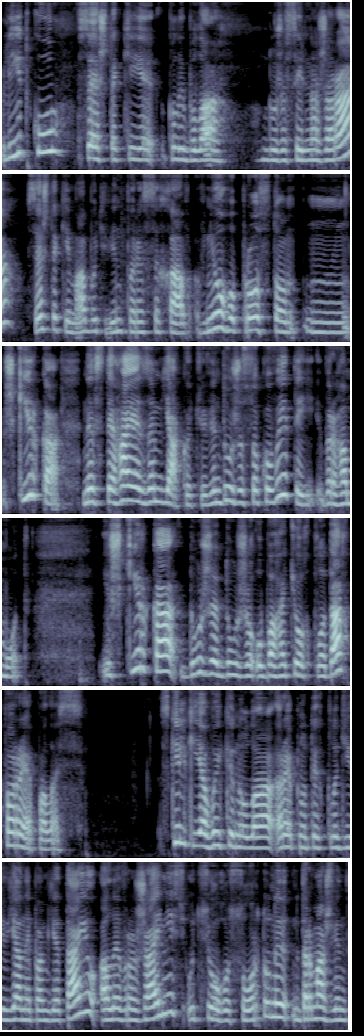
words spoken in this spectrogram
влітку, все ж таки, коли була дуже сильна жара, все ж таки, мабуть, він пересихав. В нього просто шкірка не встигає за м'якотю. Він дуже соковитий бергамот. І шкірка дуже-дуже у багатьох плодах порепалась. Скільки я викинула репнутих плодів, я не пам'ятаю, але врожайність у цього сорту, не дарма ж він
